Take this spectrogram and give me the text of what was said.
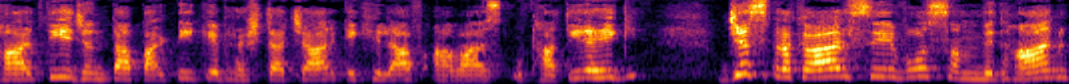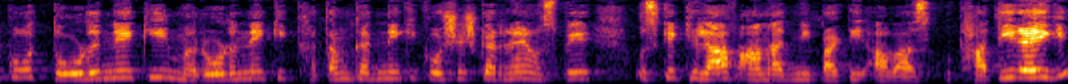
भारतीय जनता पार्टी के भ्रष्टाचार के खिलाफ आवाज़ उठाती रहेगी। जिस प्रकार से वो संविधान को तोड़ने की, मरोड़ने की, खत्म करने की कोशिश कर रहे हैं, उस पर उसके खिलाफ आम आदमी पार्टी आवाज़ उठाती रहेगी।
